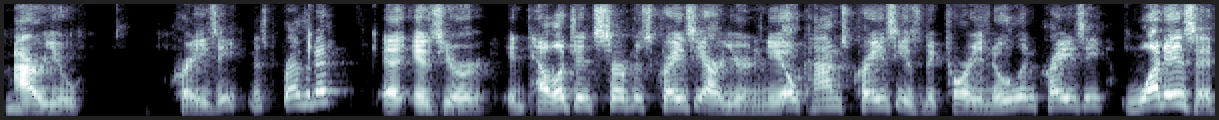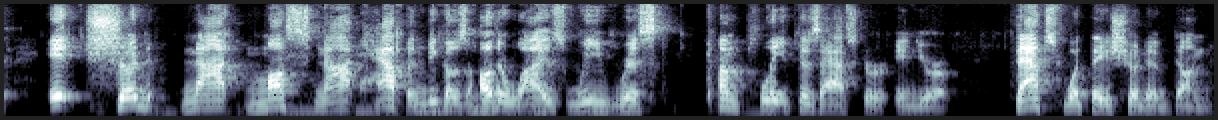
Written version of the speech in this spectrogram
Hmm. Are you crazy, Mr. President? Uh, is your intelligence service crazy? Are your neocons crazy? Is Victoria Nuland crazy? What is it? It should not, must not happen because otherwise we risk complete disaster in Europe. That's what they should have done.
